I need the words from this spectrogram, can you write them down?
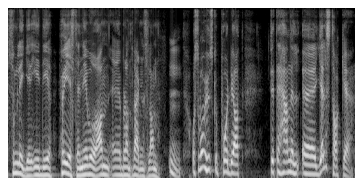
som ligger i de høyeste nivåene blant verdens land. Mm. Og så må vi huske på det at dette her gjeldstaket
